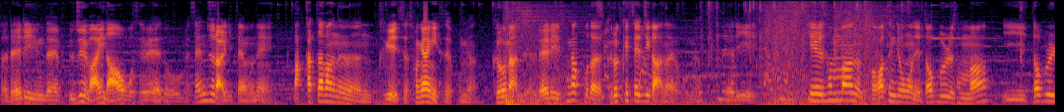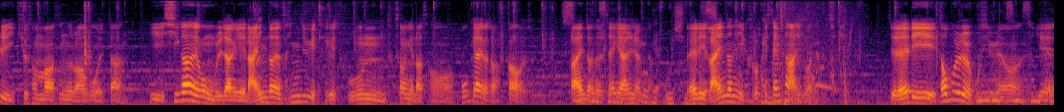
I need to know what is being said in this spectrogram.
자, 렐이 근데 요즘에 많이 나오고 대회에도 센 줄 알기 때문에 막 갖다 박는 그게 있어요. 성향이 있어요, 보면. 그러면 안 돼요. 렐이 생각보다 그렇게 세지가 않아요, 보면. 렐이 스킬 선마는 저 같은 경우는 이제 W 선마, 이 W, EQ 선마 순으로 하고 일단 이 시간 왜곡 물량이 라인전에서 힘주기 되게 좋은 특성이라서 포기하기가 좀 아까워요. 라인전을 세게 하려면. 렐이 라인전이 그렇게 센 편 아니거든요, 솔직히. 이제 렐이 W를 보시면 이게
